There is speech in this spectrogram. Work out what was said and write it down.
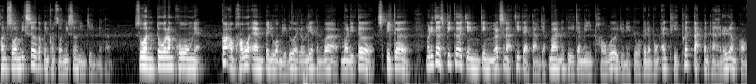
คอนโซลมิกเซอร์ก็เป็นคอนโซลมิกเซอร์จริงๆนะครับ ส่วนตัวลำโพงเนี่ยก็เอา power amp ไปรวมอยู่ด้วย เราเรียกกันว่า monitor speaker monitor speaker จริงจริง ๆ ลักษณะที่แตกต่างจากบ้านก็คือจะมี power อยู่ในตัวเป็นลำโพง active เพื่อตัดปัญหาเรื่องของ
